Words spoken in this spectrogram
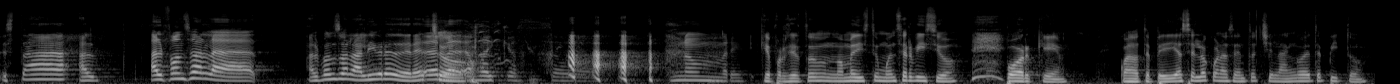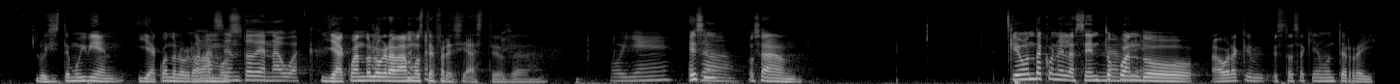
Está al- Alfonso a la... Alfonso a la libre de derecho. la- Ay, qué. No, hombre. Que por cierto, no me diste un buen servicio porque cuando te pedí hacerlo con acento chilango de Tepito, lo hiciste muy bien y ya cuando lo Con grabamos. acento de Anáhuac. Ya cuando lo grabamos te freciaste, o sea. Oye. o Eso, sea, o sea, ¿qué onda con el acento No, cuando ahora que estás aquí en Monterrey?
